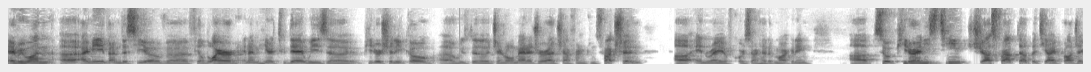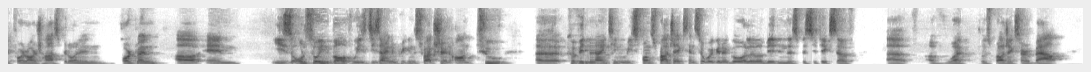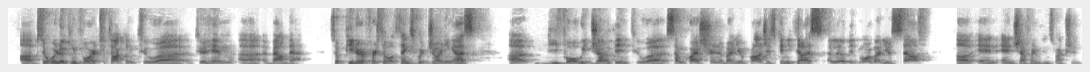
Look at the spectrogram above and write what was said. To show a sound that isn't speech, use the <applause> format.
Hey everyone, uh, I'm Yves. I'm the CEO of uh, Fieldwire, and I'm here today with uh, Peter Chelico, uh, who's the general manager at Schaffran Construction, uh, and Ray, of course, our head of marketing. Uh, so Peter and his team just wrapped up a TI project for a large hospital in Portland, and he's also involved with design and pre-construction on two COVID-19 response projects. And so we're going to go a little bit in the specifics of of what those projects are about. Uh, so we're looking forward to talking to, uh, to him uh, about that. So Peter, first of all, thanks for joining us. Uh, before we jump into uh, some question about your projects, can you tell us a little bit more about yourself uh, and, and Schaffran Construction?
